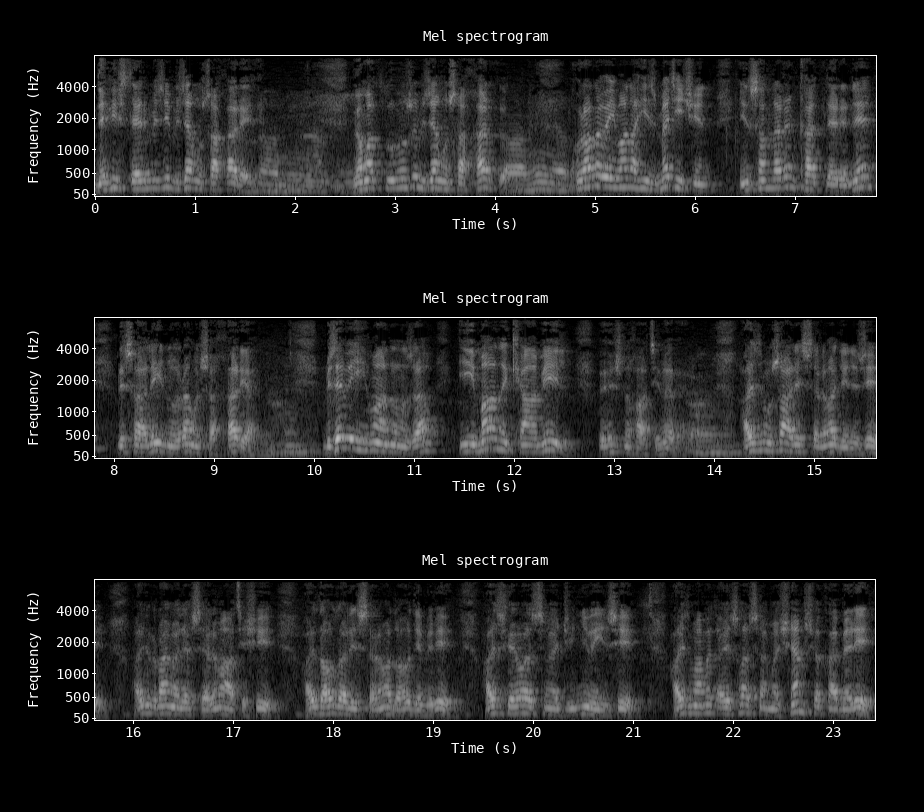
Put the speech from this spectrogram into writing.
Nefislerimizi bize musakhar eyle. Amin. Ve matlubumuzu bize musakhar kıl. Amin. Kur'an'a ve imana hizmet için insanların kalplerini Risale-i Nur'a musakhar ya. Bize ve imanımıza imanı kamil ve hüsnü hatime ver. Hz. Musa Aleyhisselam'a denizi, Hz. İbrahim Aleyhisselam'a ateşi, Hz. Davud Aleyhisselam'a dağı demiri, Hz. Süleyman Aleyhisselam'a cinni ve insi, Hz. Muhammed Aleyhisselam'a şems ve kameri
